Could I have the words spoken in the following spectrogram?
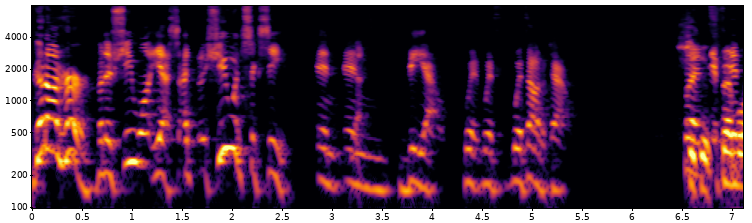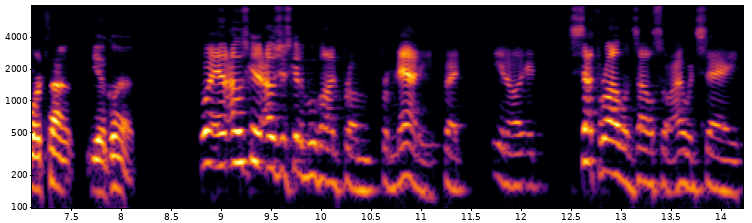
good on her. But if she want, yes, I, she would succeed and and Yes. be out with, with without a doubt. she but can spend it, more time. Yeah, go ahead. Well, I was gonna, I was just gonna move on from from Natty, but you know, it, Seth Rollins also, I would say,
